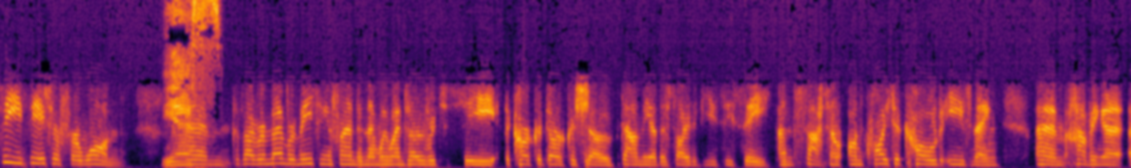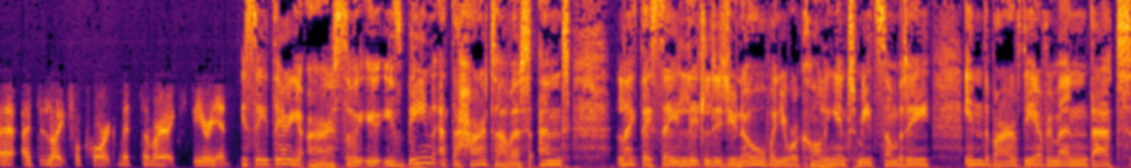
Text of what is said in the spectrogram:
see Theatre for One. Yes. Because I remember meeting a friend and then we went over to see the Corcadorca show down the other side of UCC and sat on, on quite a cold evening um, having a, a, a delightful Cork midsummer experience. You see, there you are. So you, you've been at the heart of it. And like they say, little did you know when you were calling in to meet somebody in the bar of the Everyman that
